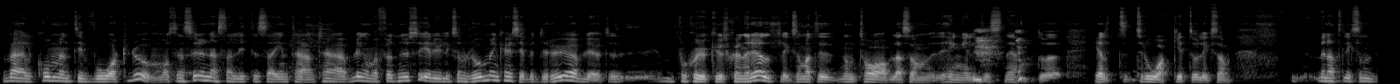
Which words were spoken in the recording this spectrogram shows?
välkommen till vårt rum. Och sen så är det nästan lite så intern tävling. För att nu ser det ju liksom, rummen kan ju se bedrövliga ut. Eh, på sjukhus generellt liksom. Att det är någon tavla som hänger lite snett och helt tråkigt och liksom. Men att liksom,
